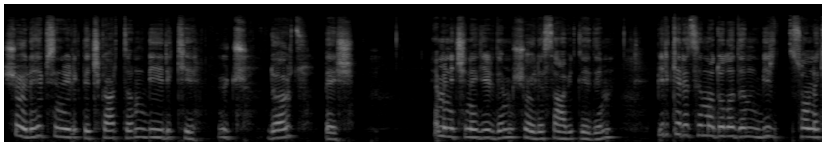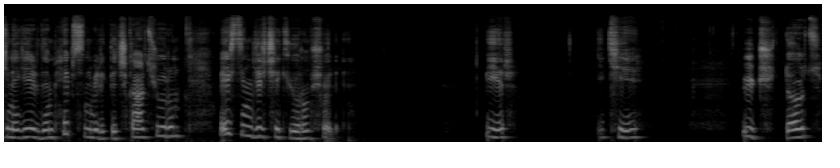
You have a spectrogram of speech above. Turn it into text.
Şöyle hepsini birlikte çıkarttım. 1, 2, 3, 4, 5. Hemen içine girdim. Şöyle sabitledim. Bir kere tığıma doladım. Bir sonrakine girdim. Hepsini birlikte çıkartıyorum. 5 zincir çekiyorum şöyle. 1 2 3 4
